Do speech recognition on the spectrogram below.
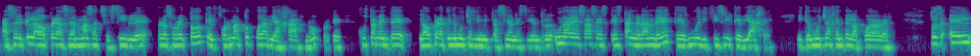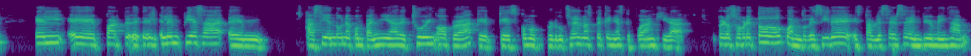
hacer que la ópera sea más accesible, pero sobre todo que el formato pueda viajar, ¿no? Porque justamente la ópera tiene muchas limitaciones y dentro de una de esas es que es tan grande que es muy difícil que viaje y que mucha gente la pueda ver. Entonces, él, él, eh, parte, él, empieza em, haciendo una compañía de touring opera, que, que es como producciones más pequeñas que puedan girar, pero sobre todo cuando decide establecerse en Birmingham,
